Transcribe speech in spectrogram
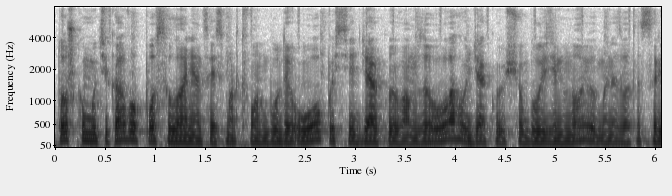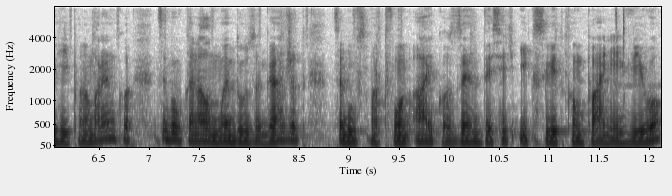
Тож, кому цікаво, посилання на цей смартфон буде у описі. Дякую вам за увагу. Дякую, що були зі мною. Мене звати Сергій Пономаренко. Це був канал Meduza Gadget. Це був смартфон ICO Z10X від компанії Vivo.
